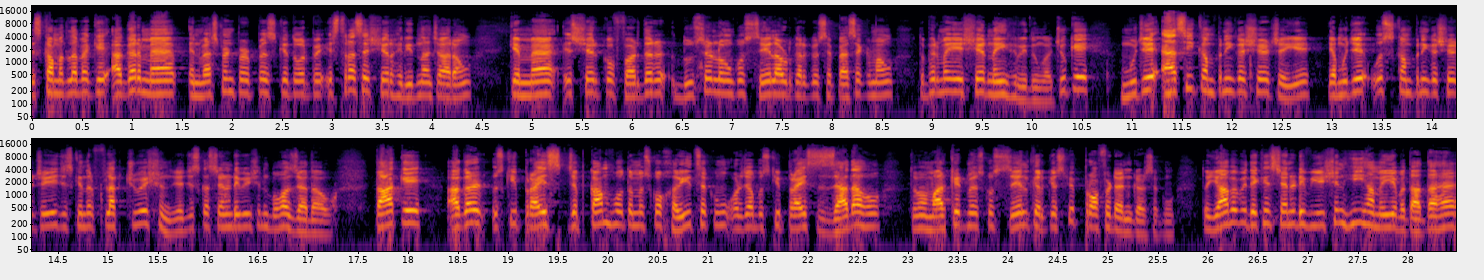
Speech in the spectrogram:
इसका मतलब है कि अगर मैं इन्वेस्टमेंट पर्पज के तौर पर इस तरह से शेयर खरीदना चाह रहा हूँ कि मैं इस शेयर को फर्दर दूसरे लोगों को सेल आउट करके उससे पैसे कमाऊं तो फिर मैं ये शेयर नहीं खरीदूँगा। क्योंकि मुझे ऐसी कंपनी का शेयर चाहिए, या मुझे उस कंपनी का शेयर चाहिए जिसके अंदर फ्लक्चुएशन या जिसका स्टैंडर्ड डिविएशन बहुत ज़्यादा हो, ताकि अगर उसकी प्राइस जब कम हो तो मैं उसको खरीद सकूँ, और जब उसकी प्राइस ज़्यादा हो तो मैं मार्केट में उसको सेल करके उस पर प्रॉफिट अर्न कर सकूँ। तो यहाँ पर भी देखें स्टैंडर्ड डिविएशन ही हमें ये बताता है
